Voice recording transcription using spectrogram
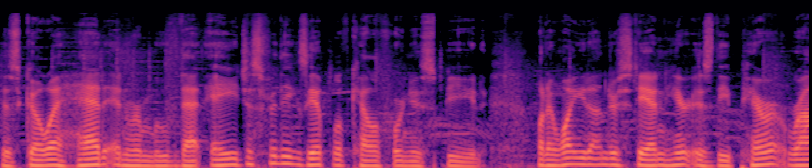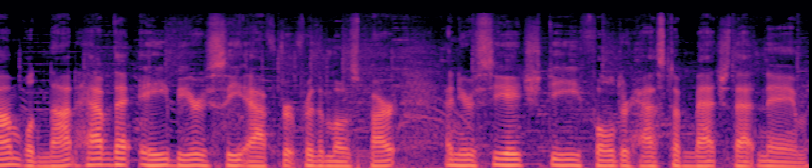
Just go ahead and remove that A just for the example of California Speed. What I want you to understand here is the parent ROM will not have that A, B, or C after it for the most part, and your CHD folder has to match that name.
